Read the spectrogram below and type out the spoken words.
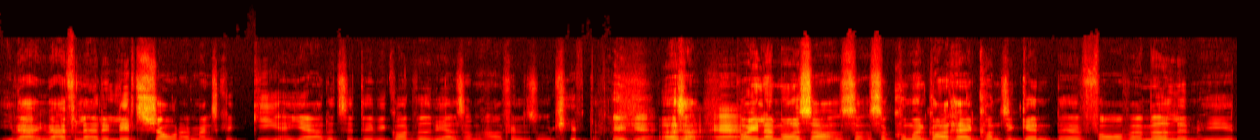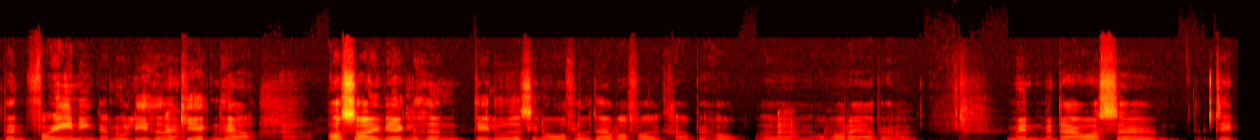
i, hver, I hvert fald er det lidt sjovt, at man skal give af hjertet til det, vi godt ved, vi alle sammen har fælles udgifter. ja, altså, ja, ja. på en eller anden måde, så, så, så kunne man godt have et kontingent øh, for at være medlem i den forening, der nu lige hedder ja. kirken her, ja. og så i virkeligheden dele ud af sin overflod der, hvor folk har behov, øh, ja. og hvor ja. der er behov. Ja. Men, men der er jo også, øh, det,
